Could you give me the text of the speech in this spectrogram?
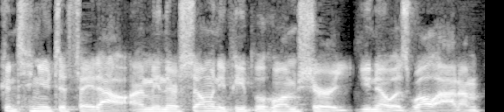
continue to fade out. I mean, there's so many people who I'm sure you know as well, Adam,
